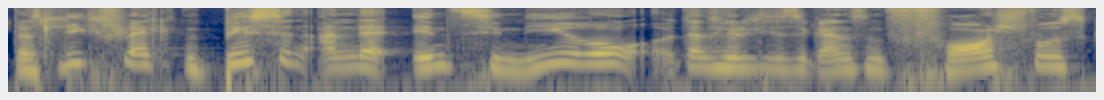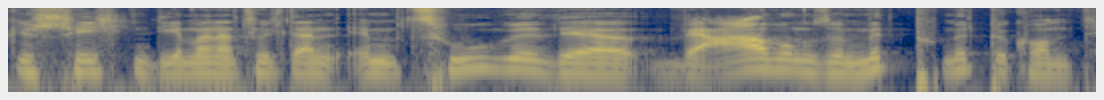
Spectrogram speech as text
Das liegt vielleicht ein bisschen an der Inszenierung und natürlich diese ganzen Vorschussgeschichten, die man natürlich dann im Zuge der Werbung so mit, mitbekommt.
